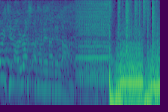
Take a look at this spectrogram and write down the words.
Original Rastaman in the land.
